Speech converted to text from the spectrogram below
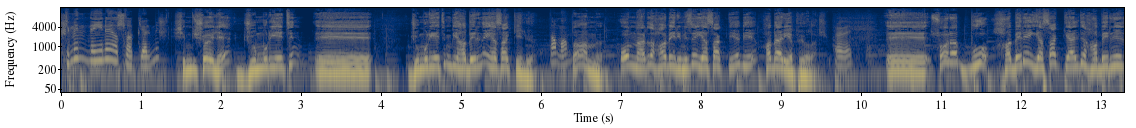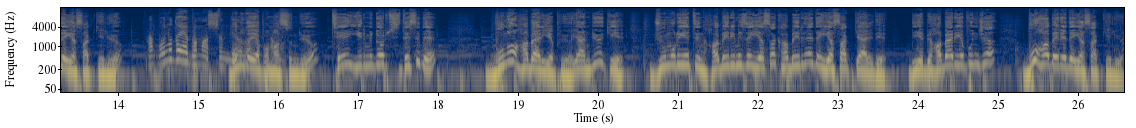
Kimin neyine yasak gelmiş? şimdi şöyle Cumhuriyet'in eee, Cumhuriyet'in bir haberine yasak geliyor. Tamam. Tamam mı? Onlar da haberimize yasak diye bir haber yapıyorlar. Evet. Eee, sonra bu habere yasak geldi haberine de yasak geliyor. Ha bunu da yapamazsın diyorlar. Bunu da yapamazsın diyor. T24 sitesi de bunu haber yapıyor. Yani diyor ki Cumhuriyet'in haberimize yasak haberine de yasak geldi diye bir haber yapınca bu habere de yasak geliyor.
